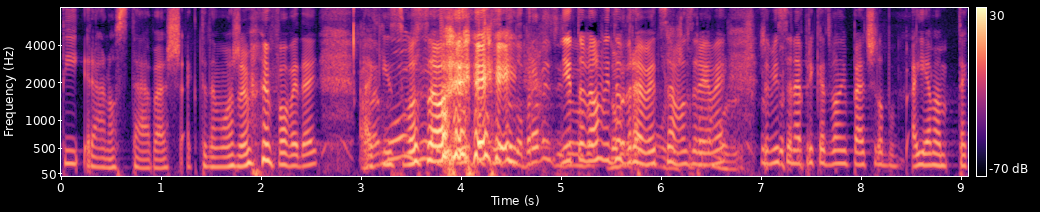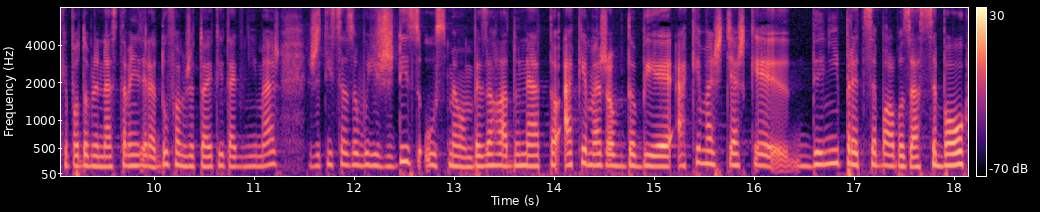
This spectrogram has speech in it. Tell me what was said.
ty ráno stávaš, ak teda môžem povedať, Ale akým môže, spôsobom. Je to, dobrá vec, je to, veľmi dobrá vec, môžeš, samozrejme. Že mi sa napríklad veľmi páči, lebo aj ja mám také podobné nastavenie, teda dúfam, že to aj ty tak vnímaš, že ty sa zobudíš vždy s úsmevom, bez ohľadu na to, aké máš obdobie obdobie, aké máš ťažké dni pred sebou alebo za sebou,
